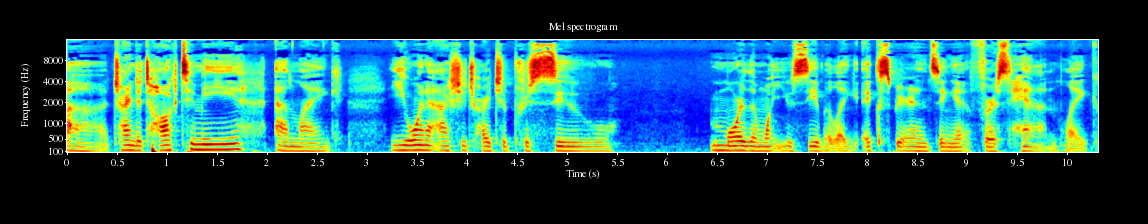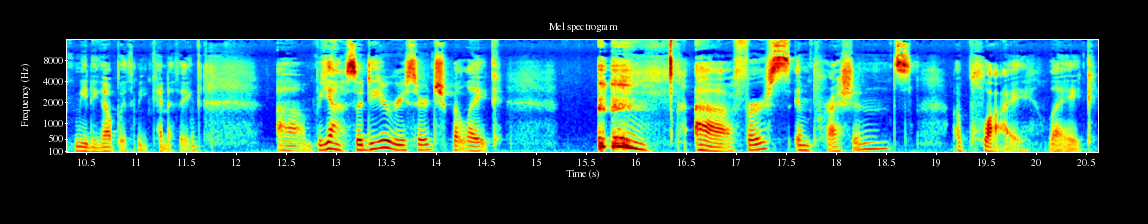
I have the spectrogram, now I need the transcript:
uh, trying to talk to me and like you want to actually try to pursue more than what you see, but like experiencing it firsthand, like meeting up with me kind of thing. Um, but yeah, so do your research, but like uh, first impressions apply. Like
